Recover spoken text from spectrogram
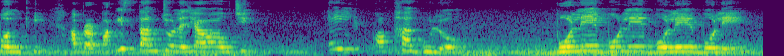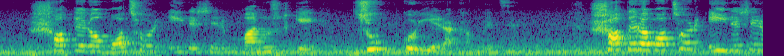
পন্থী, আপনার পাকিস্তান চলে যাওয়া উচিত। এই কথাগুলো বলে বলে বলে বলে সতেরো বছর এই দেশের মানুষকে চুপ করিয়ে রাখা হয়েছে। সতেরো বছর এই দেশের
